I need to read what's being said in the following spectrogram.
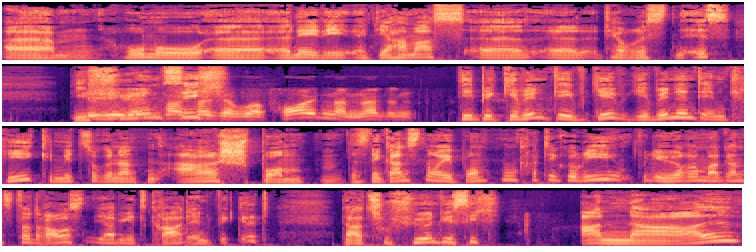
ähm, Homo, äh, nee, die, die Hamas-Terroristen ist. Die, Die führen werden sich ne? Die gewinnt, die ge- gewinnen den Krieg mit sogenannten Arschbomben. Das ist eine ganz neue Bombenkategorie für die Hörer mal ganz da draußen. Die habe ich jetzt gerade entwickelt. Dazu führen die sich anal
